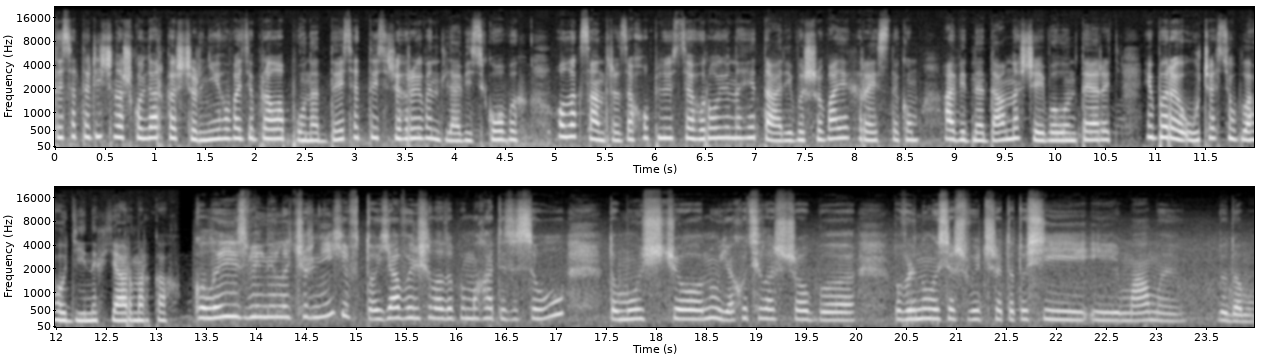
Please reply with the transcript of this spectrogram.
Десятирічна школярка з Чернігова зібрала понад 10 тисяч гривень для військових. Олександра захоплюється грою на гітарі, вишиває хрестиком, а віднедавна ще й волонтерить і бере участь у благодійних ярмарках. Коли звільнили Чернігів, то я вирішила допомагати ЗСУ, тому що ну, я хотіла, щоб е, повернулися швидше татусі і мами додому.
